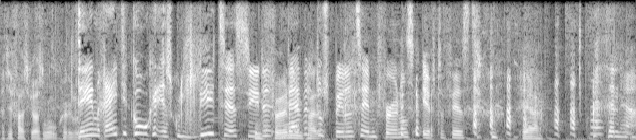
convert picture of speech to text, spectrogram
ja, det er faktisk også en god kategori. Det er en rigtig god... Jeg skulle lige til at sige det. Inferno Hvad vil du spille til Infernals efterfest? Ja, den her.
